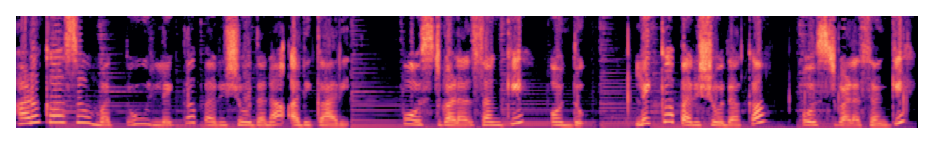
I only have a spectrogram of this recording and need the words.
ಹಣಕಾಸು ಮತ್ತು ಲೆಕ್ಕ ಪರಿಶೋಧನಾ ಅಧಿಕಾರಿ ಪೋಸ್ಟ್ಗಳ ಸಂಖ್ಯೆ ಒಂದು. ಲೆಕ್ಕ ಪರಿಶೋಧಕ ಪೋಸ್ಟ್ಗಳ ಸಂಖ್ಯೆ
